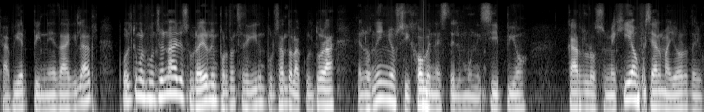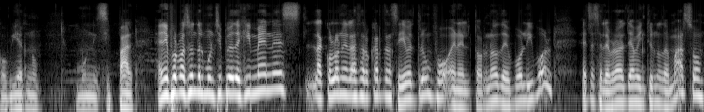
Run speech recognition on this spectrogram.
Javier Pineda Aguilar. Por último, el funcionario subrayó la importancia de seguir impulsando la cultura en los niños y jóvenes del municipio. Carlos Mejía, oficial mayor del gobierno municipal. En información del municipio de Jiménez, la colonia Lázaro Cárdenas se lleva el triunfo en el torneo de voleibol. Este celebrado el día 21 de marzo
